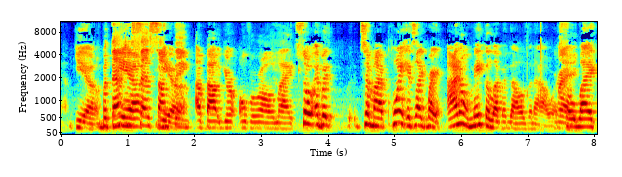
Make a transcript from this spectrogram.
am. yeah, But that yeah, just says yeah. something about your overall like. So, uh, but to my point, it's like right. I don't make eleven dollars an hour, so like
